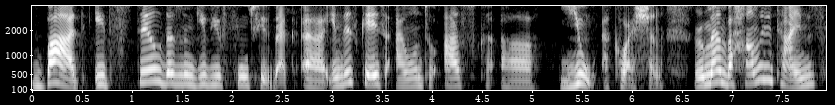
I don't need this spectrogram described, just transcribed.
but it still doesn't give you full feedback. Uh, in this case, I want to ask uh, you a question. Remember how many times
